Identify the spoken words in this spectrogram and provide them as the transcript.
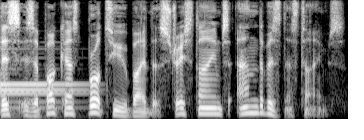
This is a podcast brought to you by the Straits Times and the Business Times.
